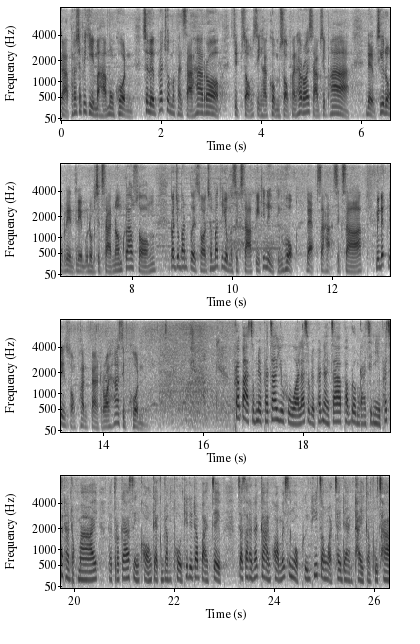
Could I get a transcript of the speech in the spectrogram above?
กาสพระราชพิธีมหามงคล เฉลิมพระชนมพรรษา 5 รอบ 12 สิงหาคม 2535 เดิมชื่อโรงเรียนเตรียมอุดมศึกษาน้อมเกล้า 2 ปัจจุบันเปิดสอนชั้นมัธยมศึกษาปีที่ 1-6 แบบสหศึกษา มีนักเรียน 2,850 คน พระบาทสมเด็จพระเจ้าอยู่หัว และสมเด็จพระนางเจ้าพระบรมราชินีพระราชทานดอกไม้และตระก้าสิ่งของแก่กำลังพลที่ได้รับบาดเจ็บ จากสถานการณ์ความไม่สงบพื้นที่จังหวัดชายแดนไทยกัมพูชา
